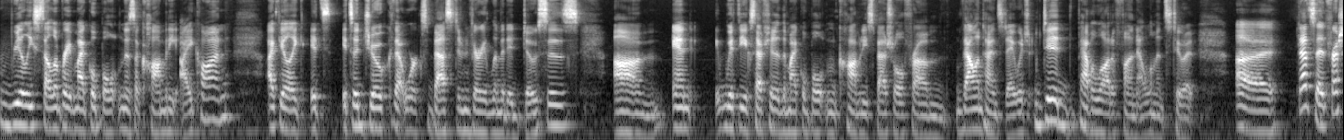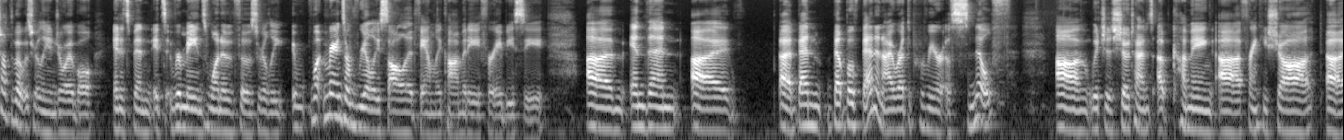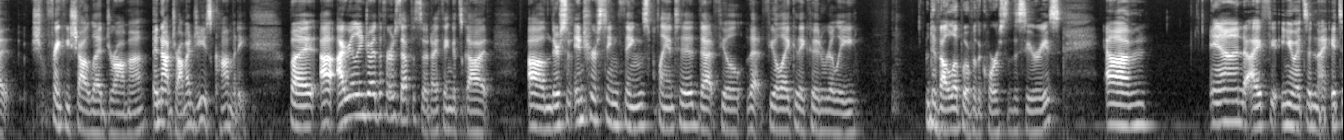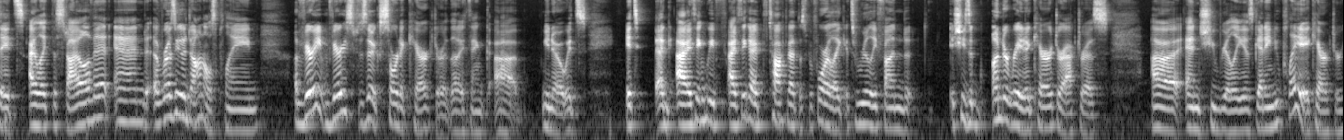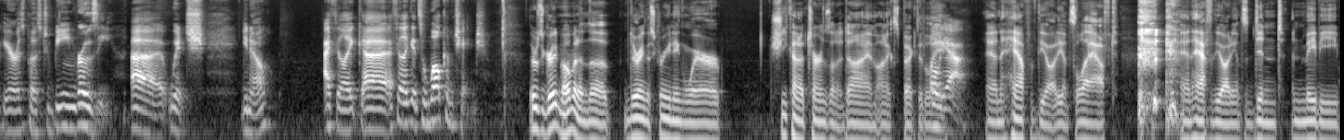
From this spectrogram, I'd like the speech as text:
really celebrate Michael Bolton as a comedy icon. I feel like it's it's a joke that works best in very limited doses, um, and with the exception of the Michael Bolton comedy special from Valentine's Day, which did have a lot of fun elements to it. Uh, that said, Fresh Off the Boat was really enjoyable, and it's been it's, it remains one of those really it remains a really solid family comedy for ABC. Um, and then uh, uh, Ben, both Ben and I were at the premiere of Smilf, um, which is Showtime's upcoming uh, Frankie Shaw uh, Frankie Shaw led drama, and not drama, geez, comedy. But uh, I really enjoyed the first episode. I think it's got um, there's some interesting things planted that feel that feel like they could really develop over the course of the series. Um, and I feel you know it's a it's it's I like the style of it, and uh, Rosie O'Donnell's playing a very very specific sort of character that I think uh, you know it's it's I, I think we've I think I've talked about this before. Like it's really fun. To, she's an underrated character actress, uh, and she really is getting to play a character here as opposed to being Rosie, uh, which you know I feel like uh, I feel like it's a welcome change. There was a great moment in the during the screening where she kind of turns on a dime unexpectedly. Oh yeah. and half of the audience laughed and half of the audience didn't and maybe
